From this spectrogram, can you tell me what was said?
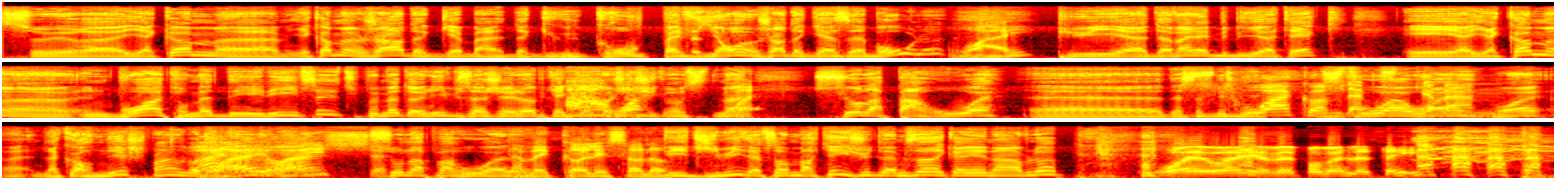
Sur, euh, il y a comme, euh, y a comme un genre de, ben, de gros pavillon, un genre de gazebo, là. Ouais. Puis euh, devant la bibliothèque. Et euh, il y a comme un- une boîte pour mettre des livres. Tu sais, tu peux mettre un livre usagé là, puis quelqu'un Ah, va ouais. chercher gratuitement. Ouais. Sur la paroi euh, de cette Du bibliothèque. toit, comme de la petite ouais, cabane. ouais, ouais. De la corniche, je pense. Ouais, ouais. Sur la paroi, là. T'avais collé ça là. Puis Jimmy, as-tu remarqué que j'ai eu de la misère à coller une enveloppe? Ouais, ouais, il y avait pas mal de tape.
